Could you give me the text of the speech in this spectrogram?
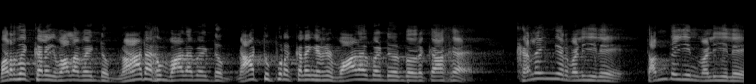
பரதக்கலை வாழ வேண்டும் நாடகம் வாழ வேண்டும் நாட்டுப்புற கலைஞர்கள் வாழ வேண்டும் என்பதற்காக கலைஞர் வழியிலே தந்தையின் வழியிலே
